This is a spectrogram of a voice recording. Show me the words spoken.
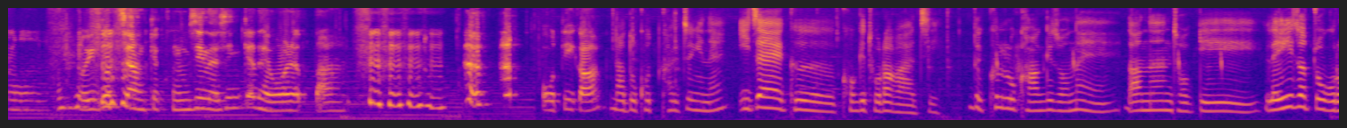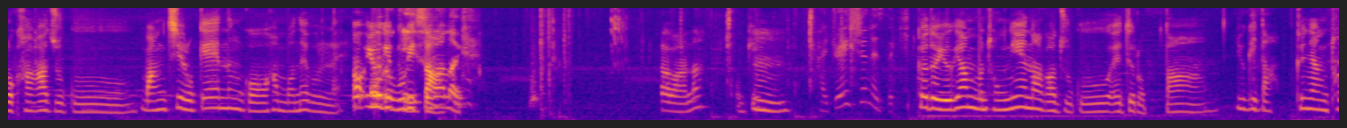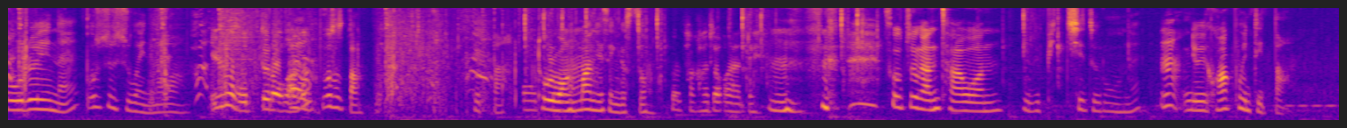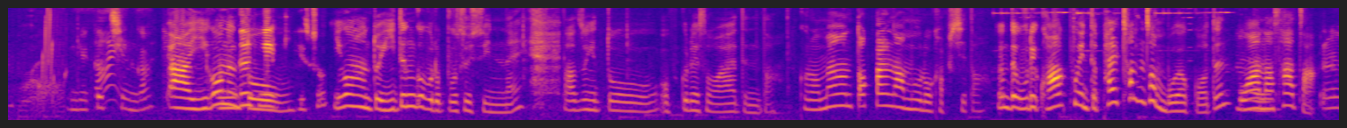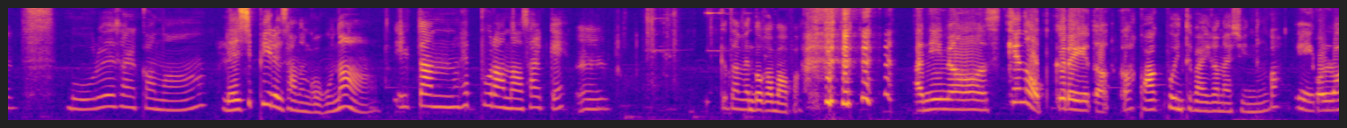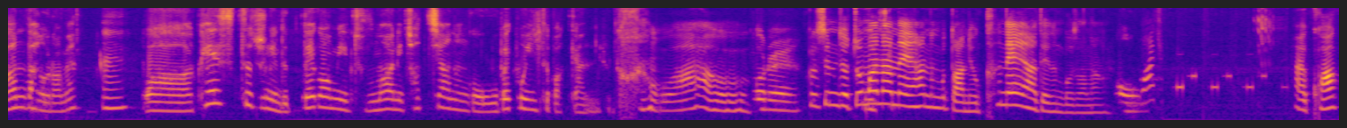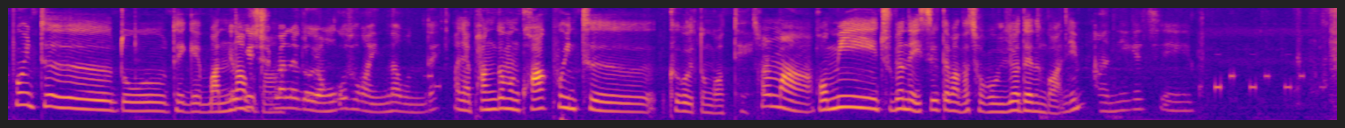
어, 의도치 않게 공신을 신게 돼버렸다. 어디가? 나도 곧 갈증이네. 이제 그 거기 돌아가야지. 근데 글로 가기 전에 나는 저기 레이저 쪽으로 가가지고 망치로 깨는 거 한번 해볼래. 어 여기 물 이슬 있다. 하나 있- 나 많아? 거기? 응. 그래도 여기 한번 정리해놔가지고 애들 없다. 여기다. 그냥 돌이네. 부술 수가 있나 봐. 일로 못 들어가나? 어, 부쉈다. 됐다. 어, 돌 왕만이 생겼어. 그걸 다 가져가야 돼. 음. 소중한 자원. 여기 빛이 들어오네. 응, 여기 과학 포인트 있다. 이게 끝인가? 아, 이거는 또 기술? 이거는 또 2등급으로 부술 수 있네. 나중에 또 업그레이드해서 와야 된다. 그러면 떡갈나무로 갑시다. 근데 우리 과학 포인트 8,000점 모였거든? 뭐 음. 하나 사자. 응. 뭐를 살까나? 레시피를 사는 거구나. 일단 횃불 하나 살게. 응. 그 다음에 너가 봐봐. 아니면 스캐너 업그레이드 할까? 과학 포인트 발견할 수 있는 거? 이걸로 한다 그러면? 응. 와 퀘스트 중에 늑대거미 두 마리 처치하는 거 500포인트밖에 안 줘. 와우. 이거를 그 심지어 조만한 애 하는 것도 아니고 큰 애 해야 되는 거잖아. 어, 아, 과학 포인트도 되게 많나 여기 보다. 주변에도 연구소가 있나 본데? 아니야, 방금은 과학 포인트 그거였던 것 같아. 설마 범위 주변에 있을 때마다 저거 울려대는 거 아님? 아니겠지.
